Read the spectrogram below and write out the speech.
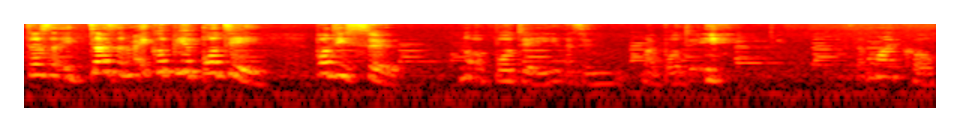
Doesn't it doesn't it could be a body bodysuit. Not a body, as in my body. Is that Michael?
